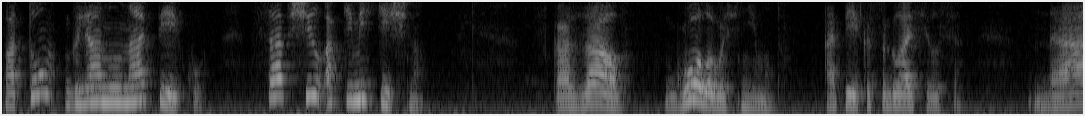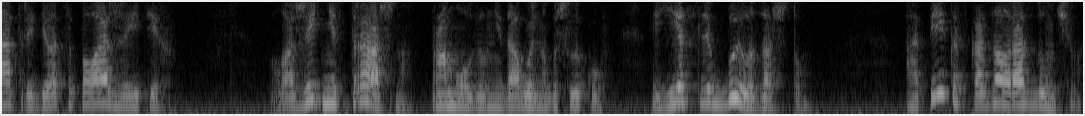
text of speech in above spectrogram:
Потом глянул на опейку. Сообщил оптимистично. Сказал, голову снимут. Опейка согласился. Да, придется положить их. Положить не страшно, промолвил недовольно Башлыков. Если было за что. А Пейка сказал раздумчиво.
